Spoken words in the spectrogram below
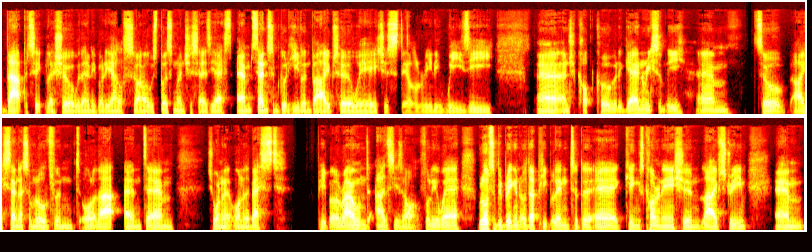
that particular show with anybody else. So I was buzzing when she says yes. Um, send some good healing vibes her way. She's still really wheezy, uh, and she copped COVID again recently. Um, so I send her some love and all of that. And um, she's one of one of the best people around, as she's all fully aware. We'll also be bringing other people into the uh, King's coronation live stream. Um,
